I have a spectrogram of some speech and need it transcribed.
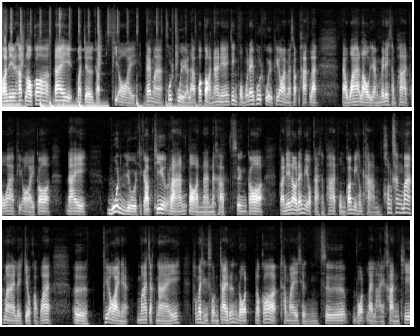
ตอนนี้นะครับเราก็ได้มาเจอกับพี่ออยได้มาพูดคุยกันแล้วเพราะก่อนหน้านี้จริงๆผมก็ได้พูดคุยกับพี่ออยมาสักพักแล้ว แต่ว่าเรายังไม่ได้สัมภาษณ์เพราะว่าพี่ออยก็ได้วุ่นอยู่กับที่ร้านตอนนั้นนะครับ ซึ่งก็ตอนนี้เราได้มีโอกาสสัมภาษณ์ผมก็มีคำถามค่อนข้างมากมายเลยเกี่ยวกับว่าเออพี่ออยเนี่ยมาจากไหนทำไมถึงสนใจเรื่องรถ แล้วก็ทำไมถึงซื้อรถหลาย ๆ คันที่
